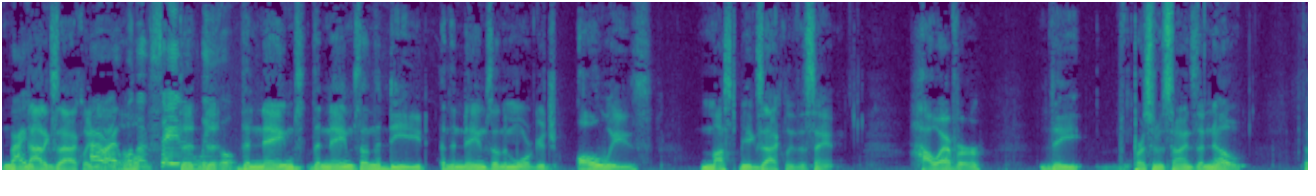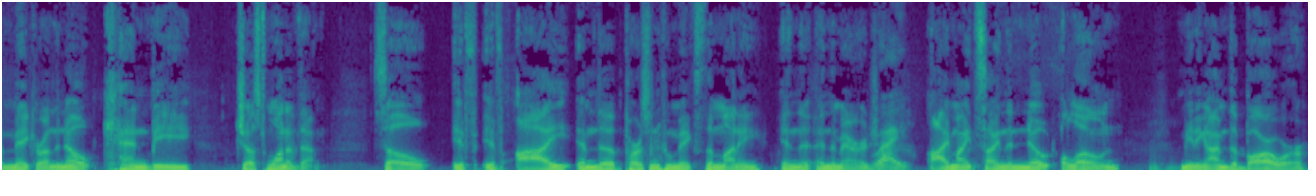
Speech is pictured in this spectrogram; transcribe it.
Right? not exactly. All no. right, well, then oh, say the, legal. The, the names, the names on the deed and the names on the mortgage always must be exactly the same. However, the person who signs the note, the maker on the note, can be just one of them. So if if I am the person who makes the money in the in the marriage, Right. I might sign the note alone, mm-hmm. meaning I'm the borrower.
